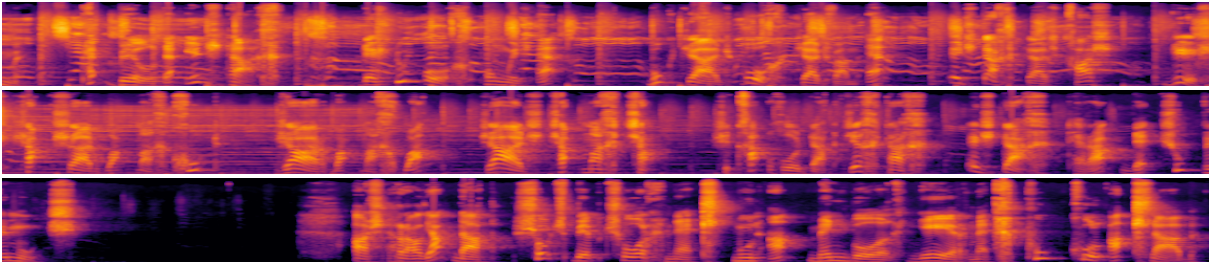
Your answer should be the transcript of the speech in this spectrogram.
het da instach. Des doe och onwit app. Boekjaars och jaars van app. It's dag jaars kas. Dus chapsaad wat mag goed. Jaar wat mag wat. Jaars chap mag chap. Ze ho dag jichtach. It's dag terap det soepemoets. As raljatdag sotsbib chorgnet. Moen a minbor jeer met poekul atlab.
